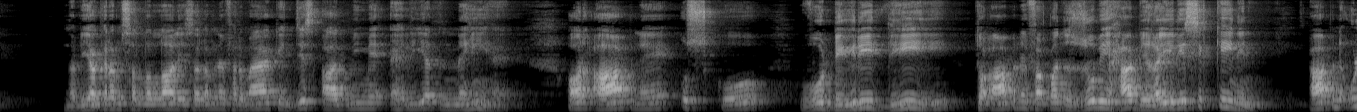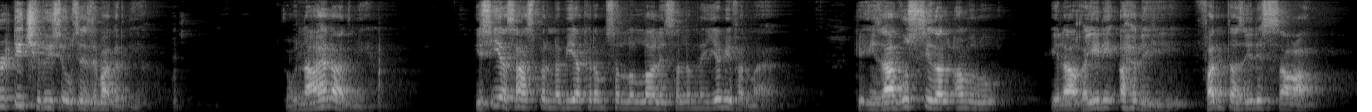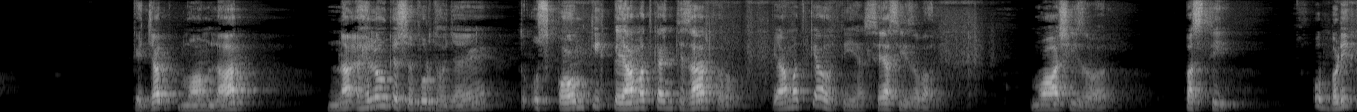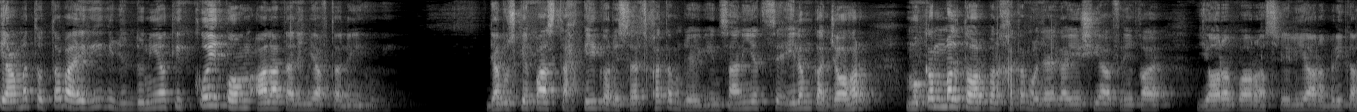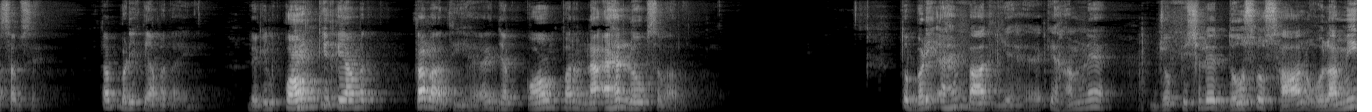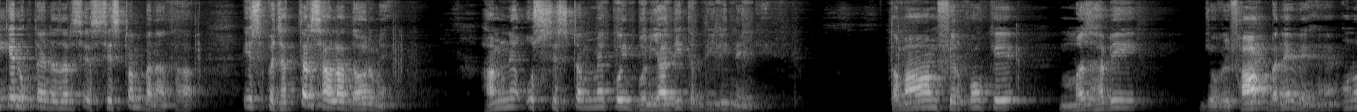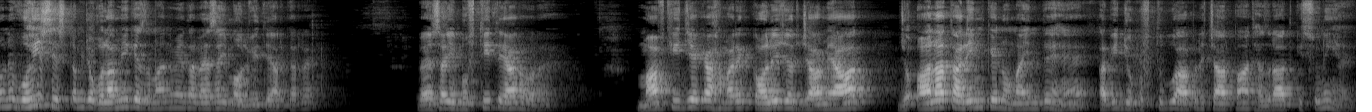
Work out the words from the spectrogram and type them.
نبی اکرم صلی اللہ علیہ وسلم نے فرمایا کہ جس آدمی میں اہلیت نہیں ہے اور آپ نے اس کو وہ ڈگری دی تو آپ نے فقط ذبح بغیر سکین، آپ نے الٹی چھری سے اسے ذبح کر دیا۔ تو وہ نااہل آدمی ہے۔ اسی اساس پر نبی اکرم صلی اللہ علیہ وسلم نے یہ بھی فرمایا کہ ایزاب الصد العمر الا غیر اہل ہی فن تذیر کہ جب معاملات نااہلوں کے سپرد ہو جائیں تو اس قوم کی قیامت کا انتظار کرو۔ قیامت کیا ہوتی ہے؟ سیاسی زوال، معاشی زوال، پستی۔ وہ بڑی قیامت تو تب آئے گی کہ جو دنیا کی کوئی قوم اعلیٰ تعلیم یافتہ نہیں ہوگی۔ جب اس کے پاس تحقیق اور ریسرچ ختم ہو جائے گی، انسانیت سے علم کا جوہر مکمل طور پر ختم ہو جائے گا، ایشیا، افریقہ، یورپ اور آسٹریلیا اور امریکہ سب سے، تب بڑی قیامت آئے گی۔ لیکن قوم کی قیامت تب آتی ہے جب قوم پر نااہل لوگ سوار ہو تو بڑی اہم بات یہ ہے کہ ہم نے جو پچھلے دو سو سال غلامی کے نقطۂ نظر سے سسٹم بنا تھا، اس پچہتر سالہ دور میں ہم نے اس سسٹم میں کوئی بنیادی تبدیلی نہیں کی۔ تمام فرقوں کے مذہبی جو وفاق بنے ہوئے ہیں، انہوں نے وہی سسٹم جو غلامی کے زمانے میں تھا، ویسا ہی مولوی تیار کر رہے ہیں، ویسا ہی مفتی تیار ہو رہا ہے معاف کیجیے گا ہمارے کالج اور جامعات جو اعلیٰ تعلیم کے نمائندے ہیں، ابھی جو گفتگو آپ نے چار پانچ حضرات کی سنی ہے،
